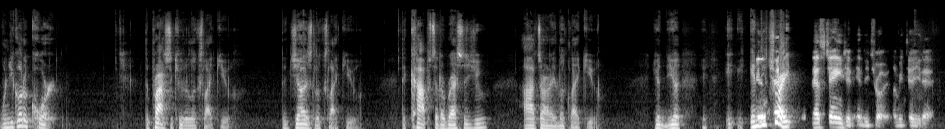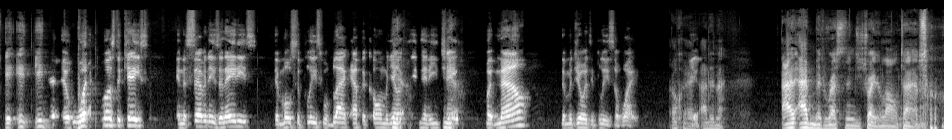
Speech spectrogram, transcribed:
when you go to court, the prosecutor looks like you, the judge looks like you, the cops that arrested you, odds are they look like you. You're, you're in Detroit. That's changing in Detroit. Let me tell you that. It it, it, it what was the case in the 70s and 80s that most of the police were black after Coleman Young yeah. came in, he changed. Yeah. But now the majority of police are white. Okay, yeah. I did not. I, I haven't been arrested in Detroit in a long time. So.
